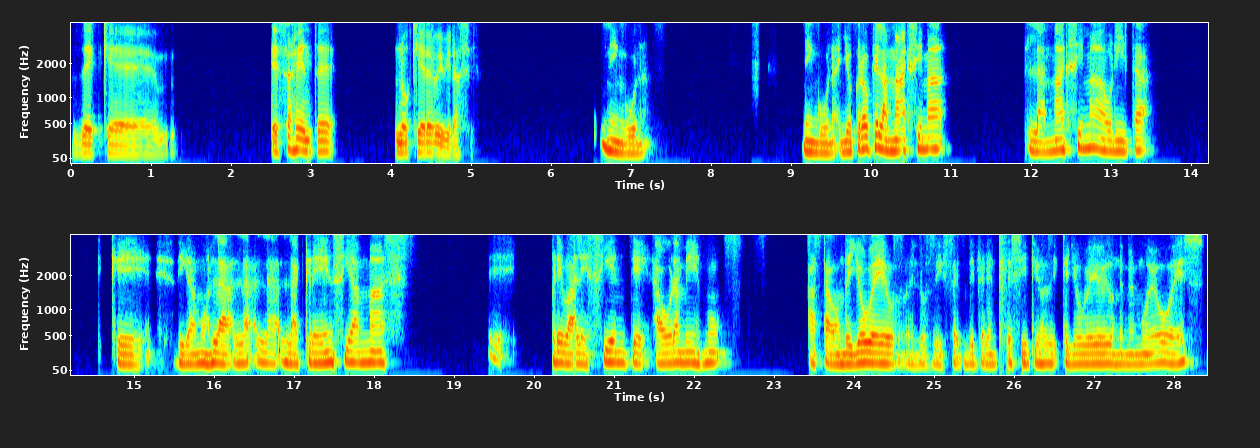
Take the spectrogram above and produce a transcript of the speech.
de que esa gente no quiere vivir así? Ninguna, ninguna. Yo creo que la máxima, la máxima ahorita que, digamos, la, la, la, la creencia más eh, prevaleciente ahora mismo, hasta donde yo veo, en los dife- diferentes sitios que yo veo y donde me muevo, es,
